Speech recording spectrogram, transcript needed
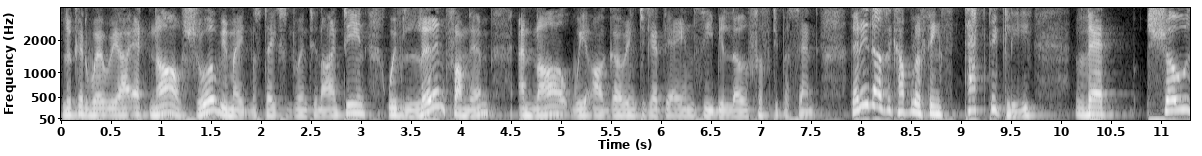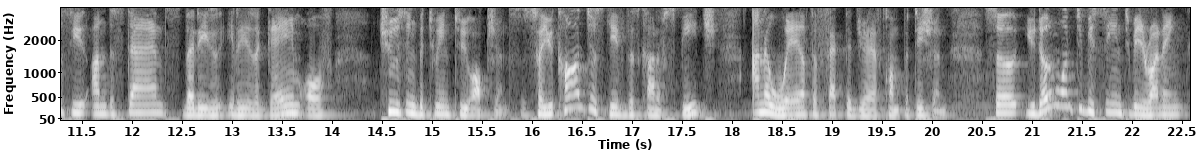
Look at where we are at now. Sure, we made mistakes in 2019. We've learned from them, and now we are going to get the ANC below 50%. Then he does a couple of things tactically that shows he understands that it is a game of choosing between two options. So you can't just give this kind of speech unaware of the fact that you have competition. So you don't want to be seen to be running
